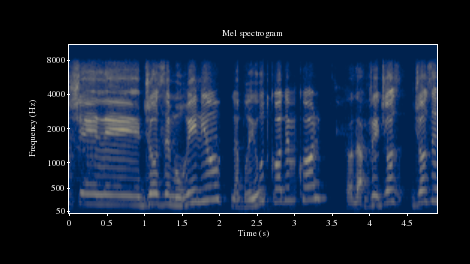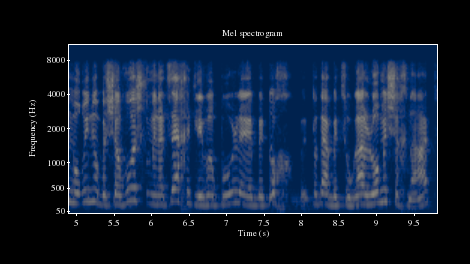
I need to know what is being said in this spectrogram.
של ג'וזה מוריניו, לבריאות קודם כל. תודה. וג'וזה מוריניו בשבוע שהוא מנצח את ליברפול בתוך, אתה יודע, בצוגה לא משכנעת,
